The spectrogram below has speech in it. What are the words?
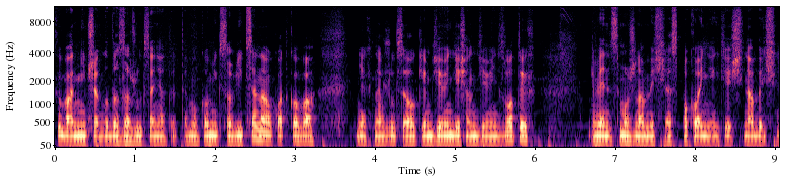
chyba niczego do zarzucenia te, temu komiksowi. Cena okładkowa, niech narzucę okiem 99 zł, więc można myślę spokojnie gdzieś nabyć e,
